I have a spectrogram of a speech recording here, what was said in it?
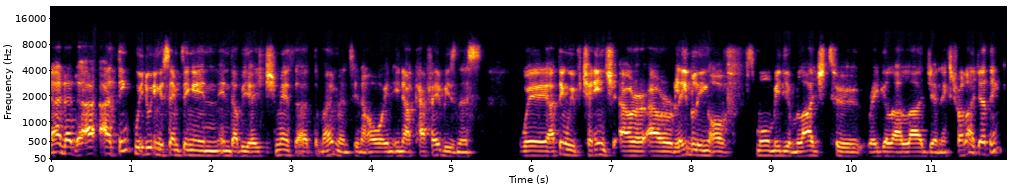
Yeah, that, I think we're doing the same thing in, in WH Smith at the moment, you know, or in, in our cafe business, where I think we've changed our, our labeling of small, medium, large to regular, large, and extra large, I think.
